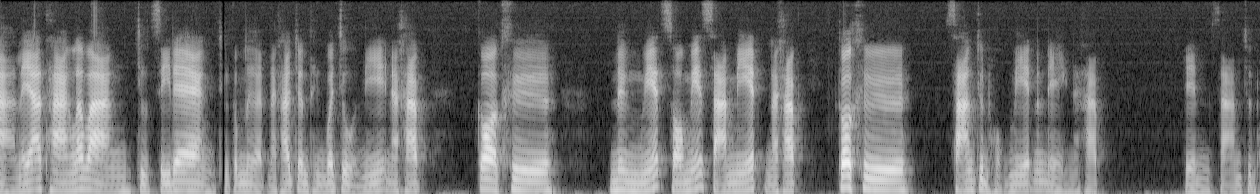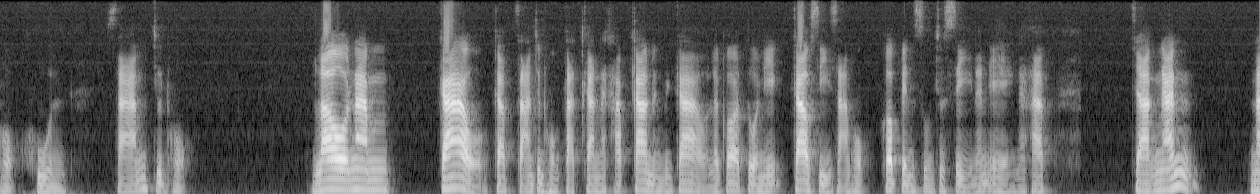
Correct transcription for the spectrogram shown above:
r ระยะทางระหว่างจุดสีแดงจุดกำเนิดนะครับ จนถึงประจุนี้นะครับ ก็คือ 1 เมตร 2 เมตร 3 เมตรนะครับ ก็คือ 3.6 เมตรนั่นเองนะครับ เป็น 3.6 คูณ 3.6 เรานำ 9 กับ 3.6 ตัดกันนะครับ 91 เป็น 9 แล้วก็ตัวนี้ 9436 ก็เป็น 0.4 นั่นเองนะครับ จากนั้นน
